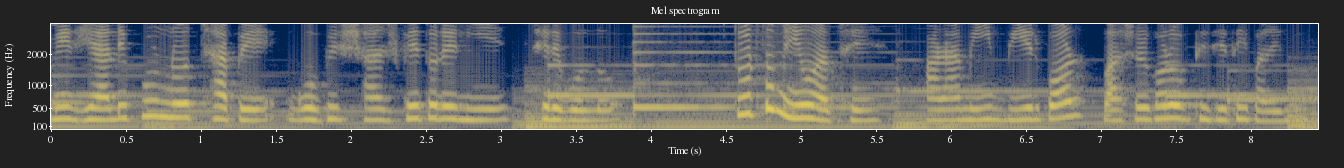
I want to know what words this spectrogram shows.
মেয়ের হেয়ালিপূর্ণ ছাপে গভীর শ্বাস ভেতরে নিয়ে ছেড়ে বলল, তোর তো মেয়েও আছে, আর আমি বিয়ের পর বাসর ঘর অবধি যেতেই পারিনি।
